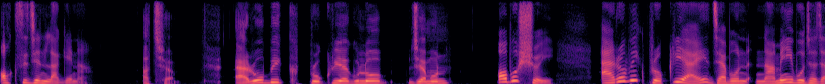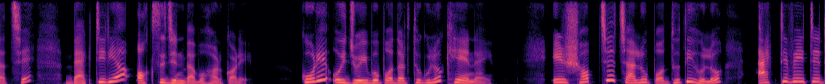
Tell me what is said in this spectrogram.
অক্সিজেন লাগে না। আচ্ছা অ্যারোবিক প্রক্রিয়াগুলো যেমন? অবশ্যই অ্যারোবিক প্রক্রিয়ায় যেমন নামেই বোঝা যাচ্ছে ব্যাকটেরিয়া অক্সিজেন ব্যবহার করে করে ওই জৈব পদার্থগুলো খেয়ে নেয়। এর সবচেয়ে চালু পদ্ধতি হল activated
